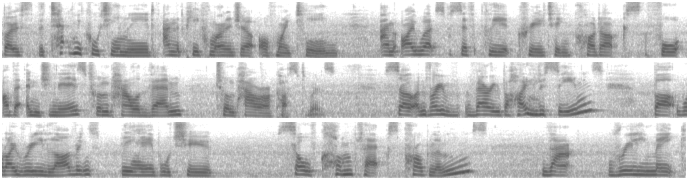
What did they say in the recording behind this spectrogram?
both the technical team lead and the people manager of my team and I work specifically at creating products for other engineers to empower them to empower our customers. So I'm very, very behind the scenes, but what I really love is being able to solve complex problems that really make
